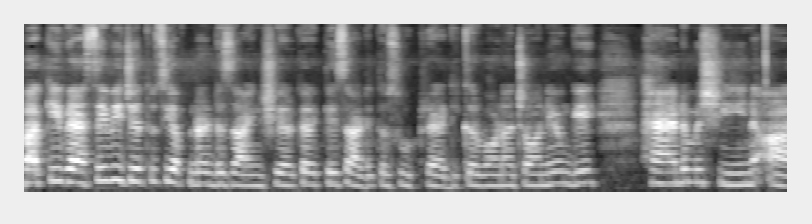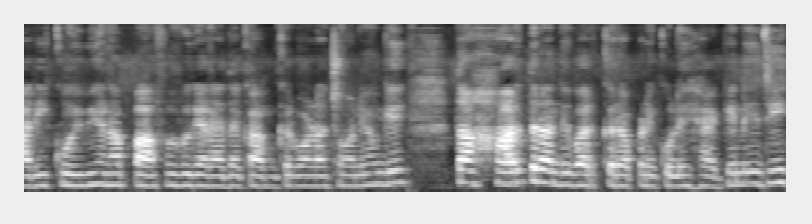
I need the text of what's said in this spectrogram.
ਬਾਕੀ ਵੈਸੇ ਵੀ ਜੇ ਤੁਸੀਂ ਆਪਣਾ ਡਿਜ਼ਾਈਨ ਸ਼ੇਅਰ ਕਰਕੇ ਸਾਡੇ ਤੋਂ ਸੂਟ ਰੈਡੀ ਕਰਵਾਉਣਾ ਚਾਹੁੰਦੇ ਹੋਗੇ ਹੈਂਡ ਮਸ਼ੀਨ ਆ ਰਹੀ ਕੋਈ ਵੀ ਹਨਾ ਪਫ ਵਗੈਰਾ ਦਾ ਕੰਮ ਕਰਵਾਉਣਾ ਚਾਹੁੰਦੇ ਹੋਗੇ, ਤਾਂ ਹਰ ਤਰ੍ਹਾਂ ਦੇ ਵਰਕਰ ਆਪਣੇ ਕੋਲੇ ਹੈਗੇ ਨੇ ਜੀ।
